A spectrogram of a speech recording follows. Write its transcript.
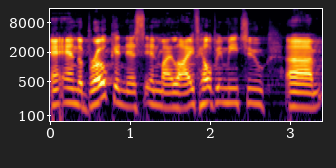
and, and the brokenness in my life helping me to um,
